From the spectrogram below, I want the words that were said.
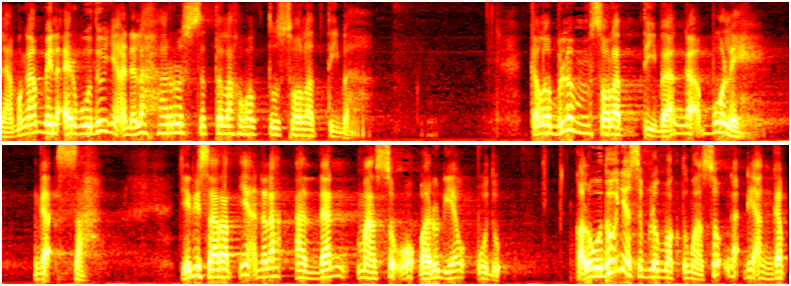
Nah, mengambil air wudhunya adalah harus setelah waktu sholat tiba. Kalau belum sholat tiba, nggak boleh, nggak sah. Jadi syaratnya adalah adzan masuk baru dia wudhu. Kalau wudhunya sebelum waktu masuk, nggak dianggap,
